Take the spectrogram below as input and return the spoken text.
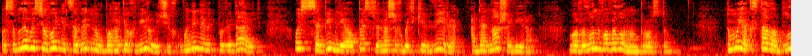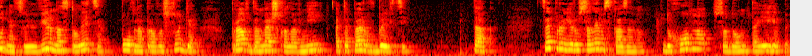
Особливо сьогодні це видно в багатьох віруючих, вони не відповідають. Ось ця Біблія описує наших батьків віри, а де наша віра? Вавилон Вавилоном просто. Тому як стала блудницею вірна столиця, повна правосуддя, правда мешкала в ній, а тепер вбивці. Так, це про Єрусалим сказано духовно Содом та Єгипет.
